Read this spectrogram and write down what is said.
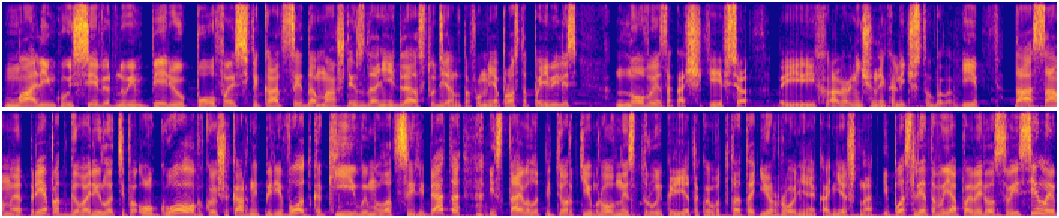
маленькую северную империю по фальсификации домашних зданий для студентов. У меня просто появились новые заказчики, и все. И их ограниченное количество было. И та самая препод говорила, типа, ого, какой шикарный перевод, какие вы молодцы, ребята, и ставила пятерки им ровной струйкой. И я такой, вот это ирония, конечно. И после этого я поверил в свои силы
